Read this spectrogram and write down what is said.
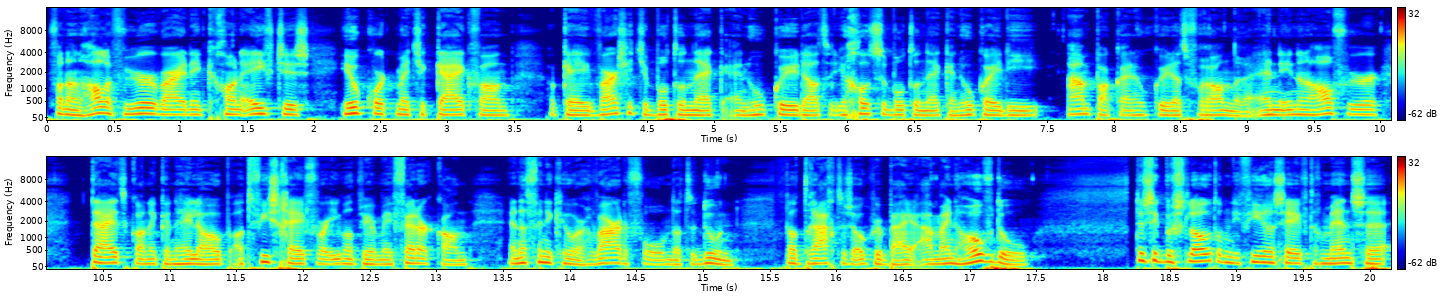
van een half uur, waarin ik gewoon eventjes heel kort met je kijk van, oké, waar zit je bottleneck en hoe kun je dat, je grootste bottleneck en hoe kun je die aanpakken en hoe kun je dat veranderen. En in een half uur tijd kan ik een hele hoop advies geven waar iemand weer mee verder kan. En dat vind ik heel erg waardevol om dat te doen. Dat draagt dus ook weer bij aan mijn hoofddoel. Dus ik besloot om die 74 mensen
